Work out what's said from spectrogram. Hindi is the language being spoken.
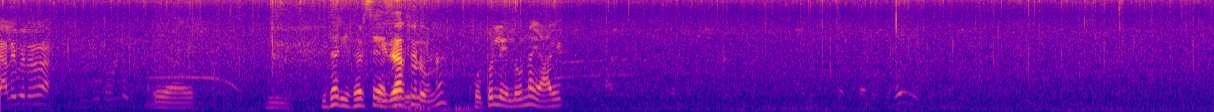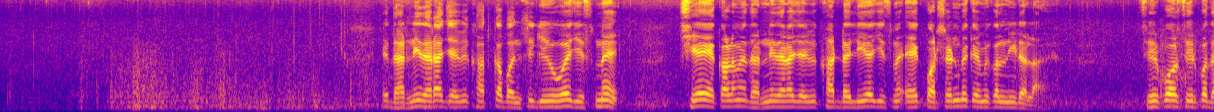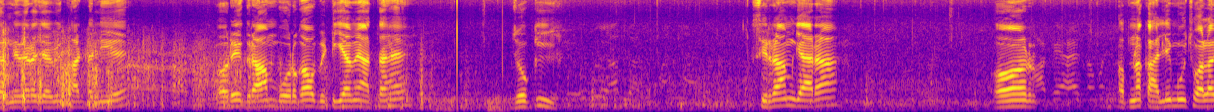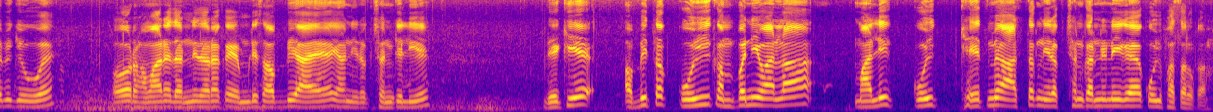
अरे यार। इधर इधर से इधर से लो ना। फ़ोटो ले लो ना यार। एक ये धरनीधरा जैविक खाद का बंसी गेहूँ है जिसमें छः एकड़ में धरनीधरा जैविक खाद डली है जिसमें एक परसेंट भी केमिकल नहीं डला है। सिर्फ़ और सिर्फ़ धरनीधरा जैविक खाद डली है। और ये ग्राम बोरगांव बिटिया में आता है। जो कि श्री राम ग्यारह और अपना काली मूछ वाला भी गेहूँ है और हमारे धरनीधरा के एमडी साहब भी आए हैं यहाँ निरीक्षण के लिए। देखिए, अभी तक कोई कंपनी वाला मालिक कोई खेत में आज तक निरीक्षण करने नहीं गया कोई फ़सल का।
